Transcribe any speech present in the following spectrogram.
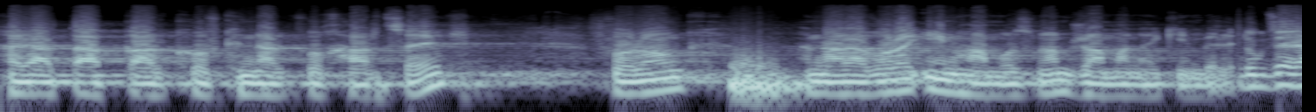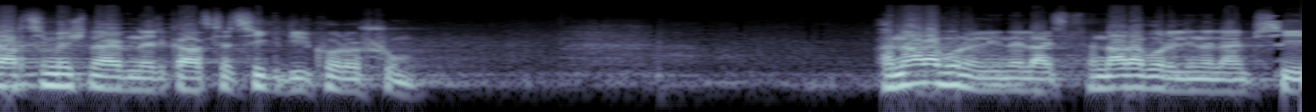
հրատապ կարգով քննարկվող հարցեր, որոնք հնարավոր է իմ համոզմամբ ժամանակին բերել։ Դուք ձեր հարցի մեջ նաև ներկայացրեցիք դիրքորոշում։ Հնարավոր է լինել այս հնարավոր է լինել այնպիսի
